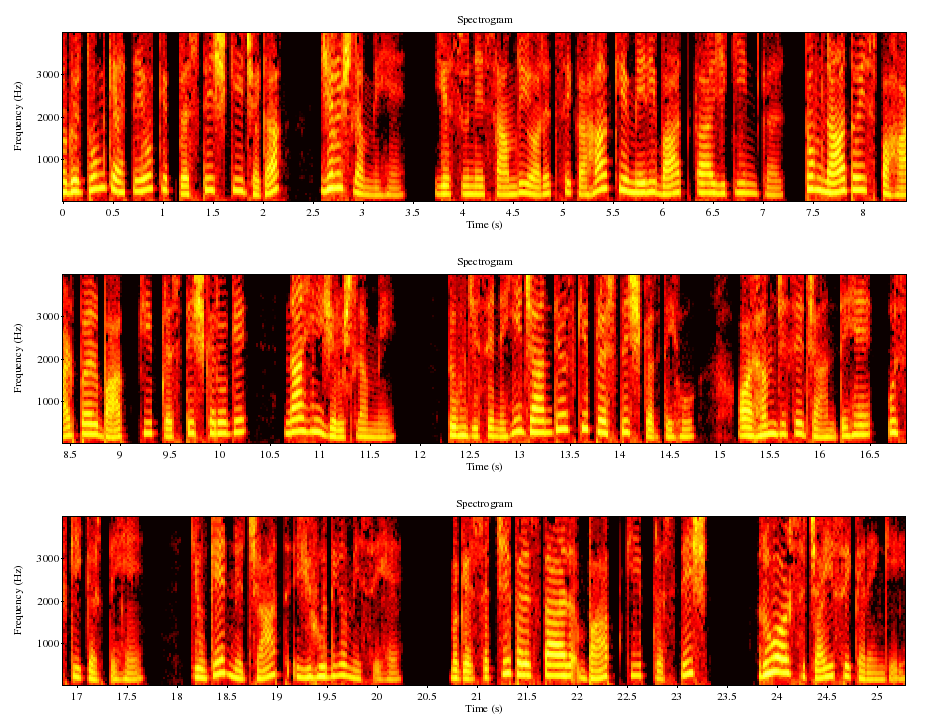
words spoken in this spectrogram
مگر تم کہتے ہو کہ پرستش کی جگہ یروشلم میں ہے۔ یسو نے سامری عورت سے کہا کہ میری بات کا یقین کر۔ تم نہ تو اس پہاڑ پر باپ کی پرستش کرو گے، نہ ہی یروشلم میں۔ تم جسے نہیں جانتے اس کی پرستش کرتے ہو، اور ہم جسے جانتے ہیں اس کی کرتے ہیں، کیونکہ نجات یہودیوں میں سے ہے۔ مگر سچے پرستار باپ کی پرستش روح اور سچائی سے کریں گے۔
